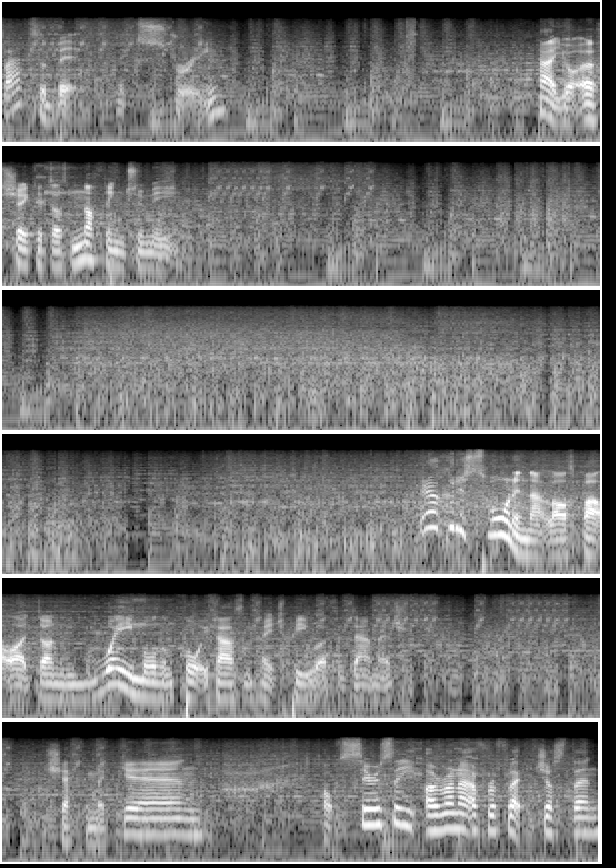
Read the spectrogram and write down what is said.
That's a bit extreme. Ha, your Earthshaker does nothing to me. You know, I could have sworn in that last battle I'd done way more than 40,000 HP worth of damage. Check him again. Oh, seriously? I run out of Reflect just then?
